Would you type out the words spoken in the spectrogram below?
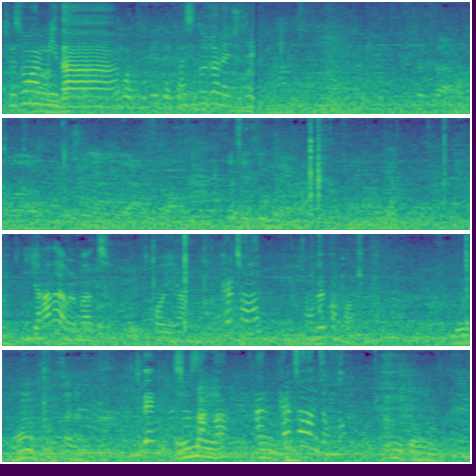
죄송합니다. 다시 도전해 주세요. 이게 하나에 얼마였지? 거의 한 8,000원 정도 했던 것 같은데. 원래 공항은 더 비싸잖아. 214인가? 얼마야? 한 응. 8,000원 정도? 한국도 네.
